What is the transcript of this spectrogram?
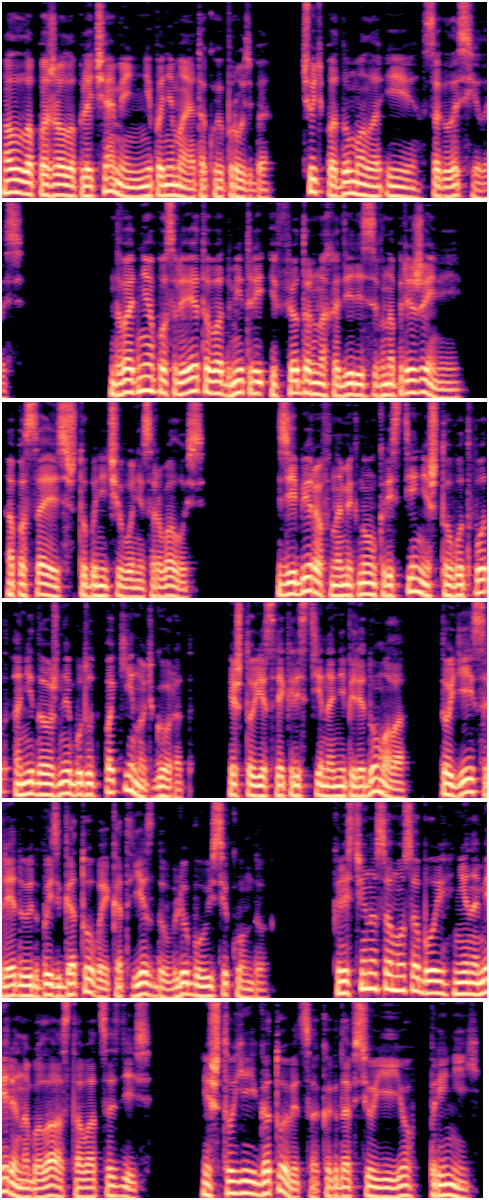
Алла пожала плечами, не понимая такой просьбы, чуть подумала и согласилась. Два дня после этого Дмитрий и Федор находились в напряжении, опасаясь, чтобы ничего не сорвалось. Зибиров намекнул Кристине, что вот-вот они должны будут покинуть город, и что если Кристина не передумала, то ей следует быть готовой к отъезду в любую секунду. Кристина, само собой, не намерена была оставаться здесь. И что ей готовиться, когда все ее при ней?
